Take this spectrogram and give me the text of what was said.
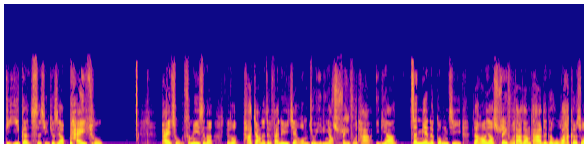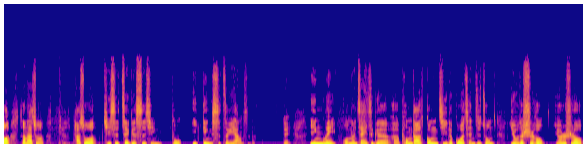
第一个事情就是要排除，排除什么意思呢？就是说他讲的这个反对意见，我们就一定要说服他，一定要正面的攻击，然后要说服他，让他这个无话可说，让他什么？他说，其实这个事情不一定是这个样子的，对。因为我们在这个呃碰到攻击的过程之中，有的时候，有的时候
